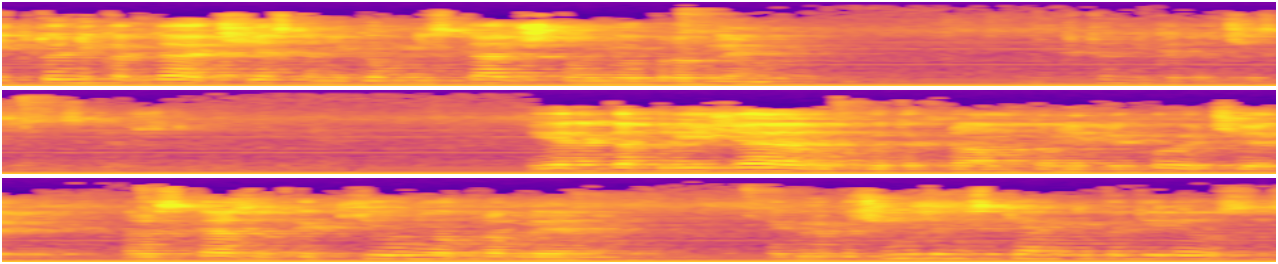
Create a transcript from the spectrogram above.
никто никогда честно никому не скажет, что у него проблемы. Никто никогда честно не скажет, что у него проблемы. Я иногда приезжаю в какой-то храм, ко мне приходит человек, рассказывает, какие у него проблемы. Я говорю: "Почему ты ни с кем не поделился?"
